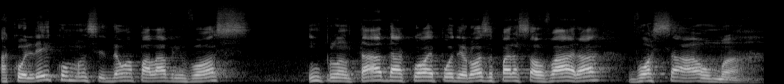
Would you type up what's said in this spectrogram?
Acolhei com mansidão a palavra em vós, implantada, a qual é poderosa para salvar a vossa alma.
